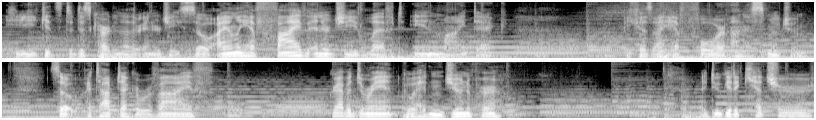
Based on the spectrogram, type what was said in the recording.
he gets to discard another energy. So I only have five energy left in my deck because I have four on a Smoochum. So I top deck a Revive, grab a Durant, go ahead and Juniper. I do get a Catcher,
